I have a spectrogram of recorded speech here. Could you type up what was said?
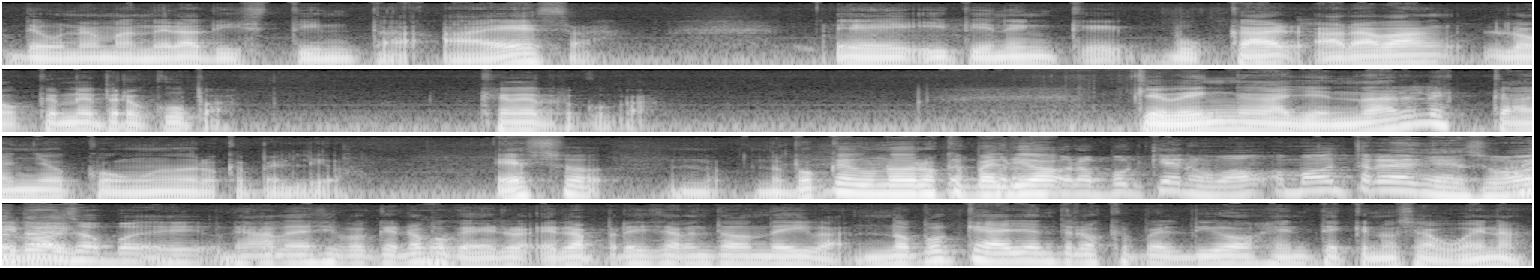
de una manera distinta a esa. Eh, y tienen que buscar, ahora van, lo que me preocupa, ¿qué me preocupa? Que vengan a llenar el escaño con uno de los que perdió. Eso, no, no porque uno de los que Pero- perdió... Pero, ¿por qué no? Vamos, a entrar en eso. Vamos a entrar en eso. pues, eh, Déjame decir por qué no, porque era precisamente donde iba. No porque haya entre los que perdió gente que no sea buena,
